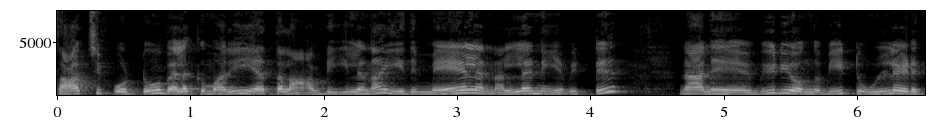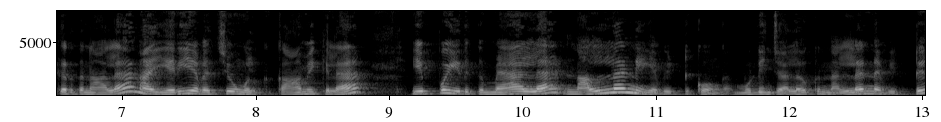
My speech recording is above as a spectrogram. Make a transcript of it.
சாட்சி போட்டும் விளக்கு மாதிரியும் ஏற்றலாம் அப்படி இல்லைன்னா இது மேலே நல்லெண்ணெயை விட்டு நான் வீடியோ உங்கள் வீட்டு உள்ளே எடுக்கிறதுனால நான் எரிய வச்சு உங்களுக்கு காமிக்கல. இப்போ இதுக்கு மேலே நல்லெண்ணெயை விட்டுக்கோங்க. முடிஞ்ச அளவுக்கு நல்லெண்ணெய் விட்டு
